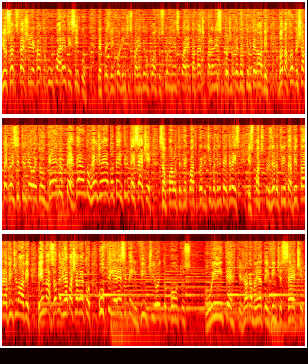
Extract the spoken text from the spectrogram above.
E o Santos fecha o G4 com 45. Depois vem Corinthians, 41 pontos. Fluminense, 40. Atlético Paranense, Ponte Preta, 39. Botafogo e Chapecoense, 38. O Grêmio perdendo o rendimento, tem 37. São Paulo, 34. Curitiba, 33. Esporte Cruzeiro, 30. Vitória, 29. E na zona de rebaixamento, o Figueirense tem 28 pontos. O Inter, que joga amanhã, tem 27.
